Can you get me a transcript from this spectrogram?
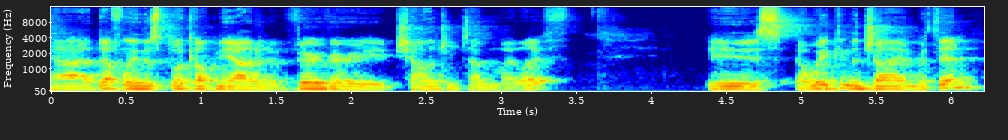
uh, definitely this book helped me out in a very, very challenging time in my life, is Awaken the Giant Within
